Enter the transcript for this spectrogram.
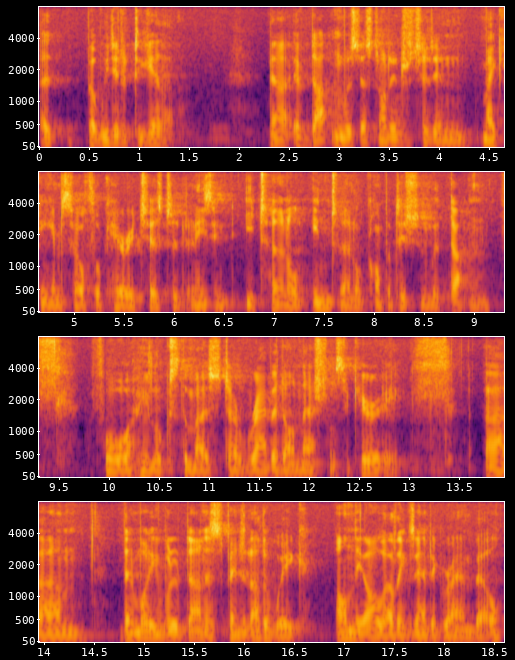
Uh, but we did it together. Now, if Dutton was just not interested in making himself look hairy chested and he's in eternal internal competition with Dutton for who looks the most uh, rabid on national security, um, then what he would have done is spend another week on the old Alexander Graham Bell,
